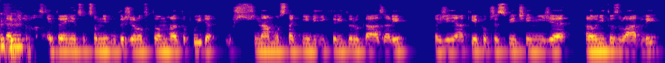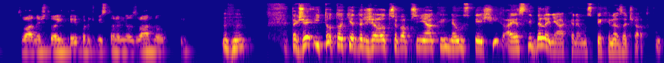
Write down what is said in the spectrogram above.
mm-hmm. takže vlastně to je něco, co mě udrželo v tom, hele, to půjde. Už nám ostatní lidi, kteří to dokázali, takže nějaké jako přesvědčení, že hele, oni to zvládli, zvládneš to i ty, proč bys to neměl zvládnout ty? Mm-hmm. Takže i toto tě drželo třeba při nějakých neúspěších a jestli byly nějaké neúspěchy na začátku?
